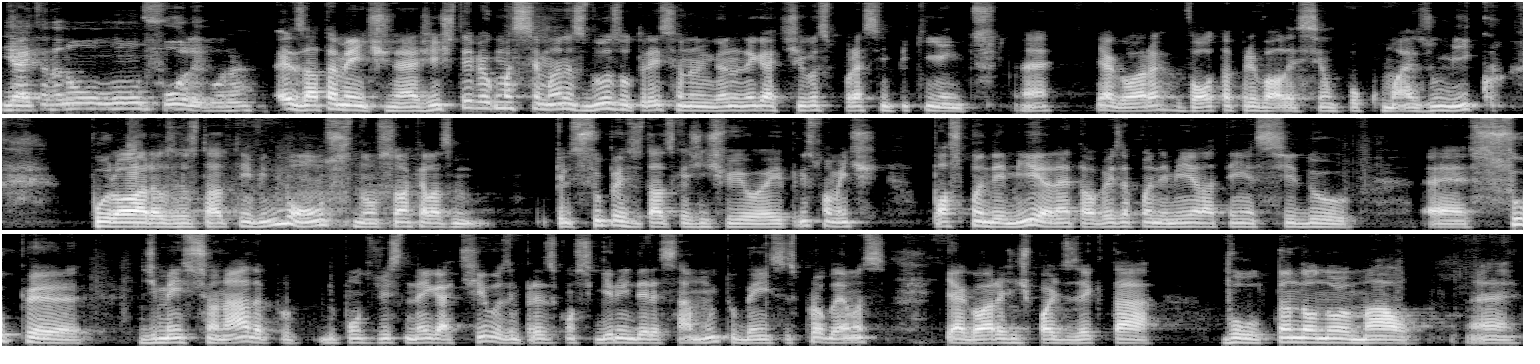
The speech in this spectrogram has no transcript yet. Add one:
E aí tá dando um, um, fôlego, né? Exatamente, né? A gente teve algumas semanas, duas ou três, se eu não me engano, negativas por S&P 500, né? E agora volta a prevalecer um pouco mais o micro. Por hora, os resultados têm vindo bons, não são aquelas, aqueles super resultados que a gente viu aí, principalmente pós-pandemia, né? Talvez a pandemia ela tenha sido é, super dimensionada pro, do ponto de vista negativo, as empresas conseguiram endereçar muito bem esses problemas e agora a gente pode dizer que está voltando ao normal, né?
